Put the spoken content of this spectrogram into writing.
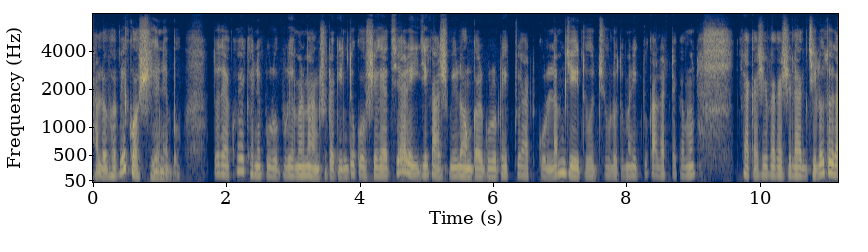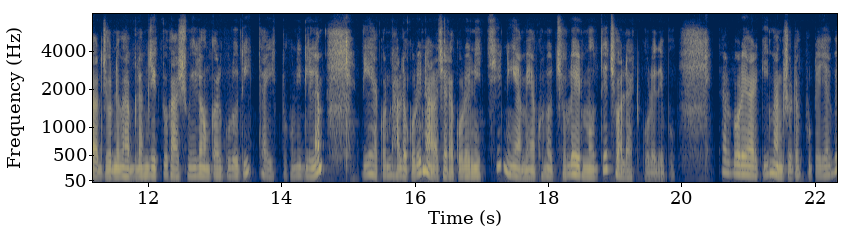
ভালোভাবে কষিয়ে নেব। তো দেখো এখানে পুরোপুরি আমার মাংসটা কিন্তু কষে গেছে। আর এই যে কাশ্মীর লঙ্কার গুঁড়োটা একটু অ্যাড করলাম, যেহেতু হচ্ছে হলো তোমার একটু কালারটা কেমন ফ্যাকাশে ফ্যাকাশে লাগছিল, তো তার জন্য ভাবলাম যে একটু কাশ্মীরি লঙ্কার গুঁড়ো দিই, তাই একটুখানি দিলাম। দিয়ে এখন ভালো করে নাড়াচাড়া করে নিচ্ছি, নিয়ে আমি এখন হচ্ছে এর মধ্যে জল অ্যাড করে দেবো। তারপরে আর কি মাংসটা ফুটে যাবে,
